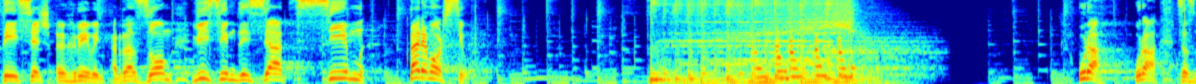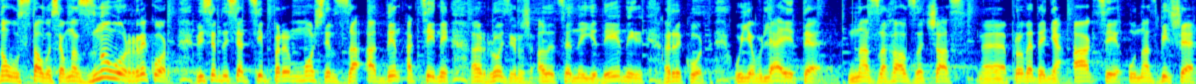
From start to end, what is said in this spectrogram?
тисяч гривень. Разом 87 переможців. Ура! Ура! Це знову сталося. У нас знову рекорд. 87 переможців за один акційний розіграш. Але це не єдиний рекорд. Уявляєте, на загал за час е, проведення акції у нас більше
